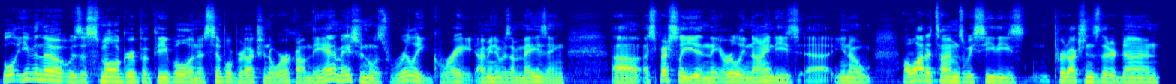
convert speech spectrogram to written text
Well, even though it was a small group of people and a simple production to work on, the animation was really great. I mean, it was amazing, uh, especially in the early 90s. Uh, you know, a lot of times we see these productions that are done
